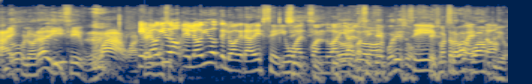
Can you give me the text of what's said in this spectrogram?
A explorar y dice, wow, acá El hay oído, música". el oído te lo agradece igual Sí, sí. cuando hay No, algo. así que por eso, Sí, es un trabajo supuesto. amplio.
